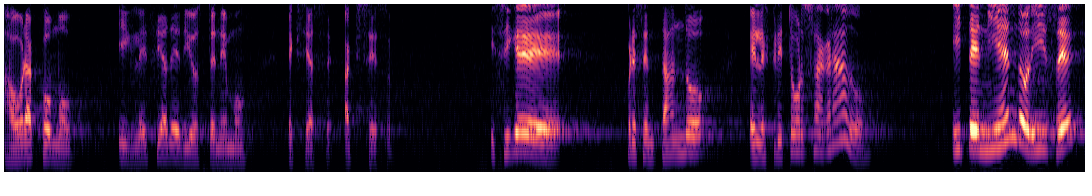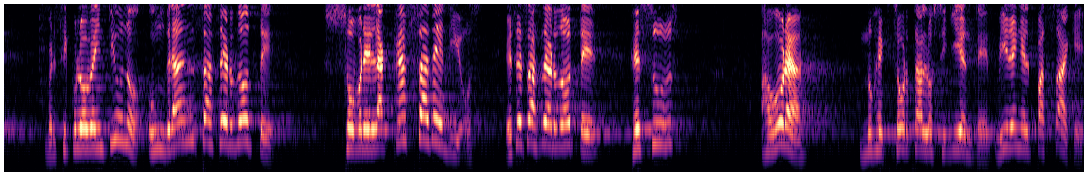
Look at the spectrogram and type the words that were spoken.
ahora como iglesia de Dios tenemos acceso. Y sigue presentando el escritor sagrado. Y teniendo, dice, versículo 21, un gran sacerdote sobre la casa de Dios ese sacerdote, Jesús, ahora nos exhorta a lo siguiente. Miren el pasaje,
